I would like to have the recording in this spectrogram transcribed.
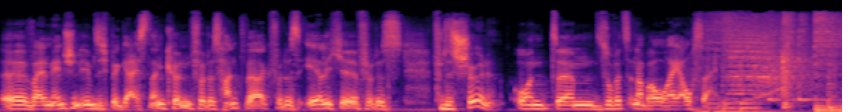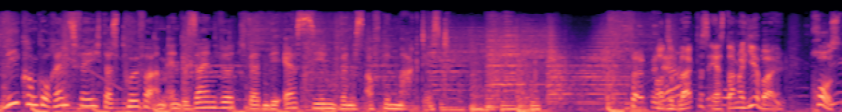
äh, weil Menschen eben sich begeistern können für das Handwerk, für das Ehrliche, für das, für das Schöne. Und ähm, so wird es in der Brauerei auch sein. Wie konkurrenzfähig das Pulver am Ende sein wird, werden wir erst sehen, wenn es auf dem Markt ist. Also bleibt es erst einmal hierbei. Prost!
